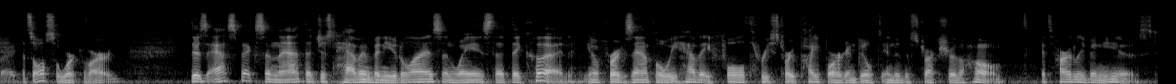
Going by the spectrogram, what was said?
right. that's also work of art there's aspects in that that just haven't been utilized in ways that they could. You know, for example, we have a full three-story pipe organ built into the structure of the home. It's hardly been used.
